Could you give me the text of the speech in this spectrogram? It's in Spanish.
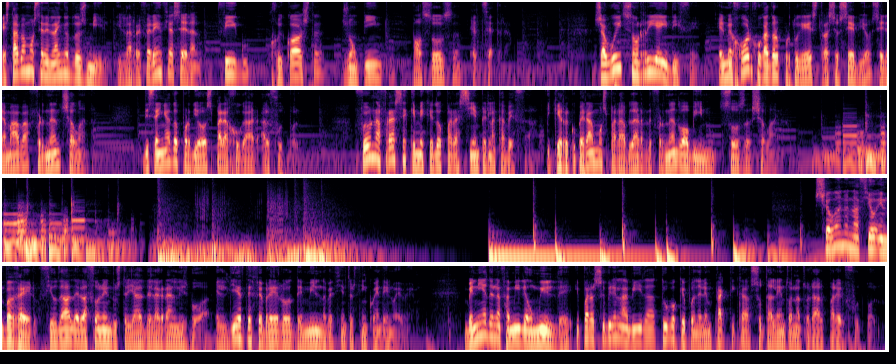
Estábamos en el año 2000 y las referencias eran Figo, Rui Costa, João Pinto, Paulo Sousa, etc. Jabuí sonríe y dice, el mejor jugador portugués tras Eusebio se llamaba Fernando Chalana, diseñado por Dios para jugar al fútbol. Fue una frase que me quedó para siempre en la cabeza y que recuperamos para hablar de Fernando Albino Sousa Chalana. Chalana nació en Barreiro, ciudad de la zona industrial de la Gran Lisboa, el 10 de febrero de 1959. Venía de una familia humilde y para subir en la vida tuvo que poner en práctica su talento natural para el fútbol.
